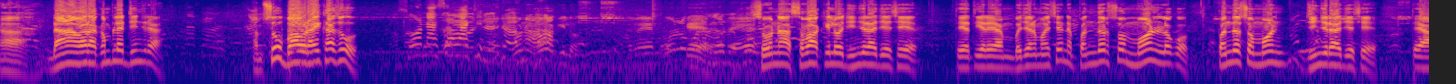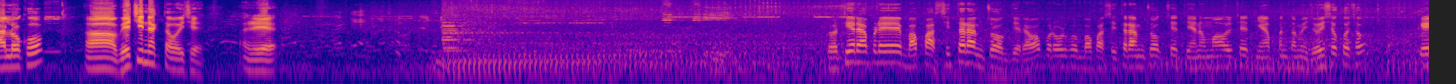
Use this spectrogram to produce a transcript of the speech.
હા દાણાવાળા કમ્પ્લેટ જીંજરા. આમ શું ભાવ રાખ્યા શું? સોના સવા કિલો. સોના સવા કિલો જીંજરા જે છે તે અત્યારે આમ બજારમાં છે ને પંદરસો મણ લોકો પંદરસો મણ જીંજરા જે છે તે આ લોકો વેચી નાખતા હોય છે. અને તો અત્યારે આપણે બાપા સીતારામ ચોક જે રવાપર રોડ પર બાપા સીતારામ ચોક છે, ત્યાંનો માહોલ છે. ત્યાં પણ તમે જોઈ શકો છો કે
